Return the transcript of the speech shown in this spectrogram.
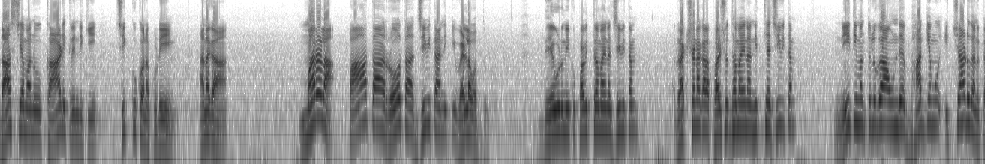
దాస్యమను కాడి క్రిందికి చిక్కుకొనకుడి. అనగా మరల పాత రోత జీవితానికి వెళ్ళవద్దు. దేవుడు మీకు పవిత్రమైన జీవితం రక్షణ గల పరిశుద్ధమైన నిత్య జీవితం నీతిమంతులుగా ఉండే భాగ్యము ఇచ్చాడు గనుక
